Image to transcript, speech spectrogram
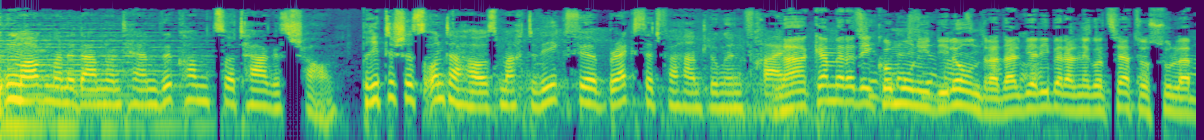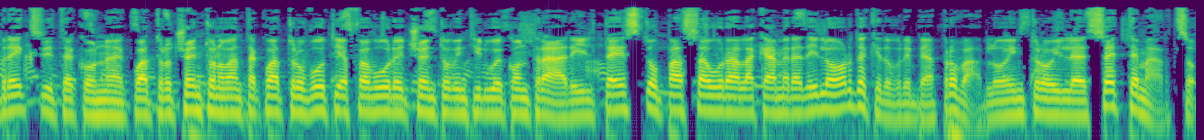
Guten Morgen, meine Damen und Herren. Willkommen zur Tagesschau. Britisches Unterhaus macht Weg für Brexit-Verhandlungen frei. La Camera dei Comuni di Londra dà il via libera al negoziato sulla Brexit con 494 voti a favore e 122 contrari. Il testo passa ora alla Camera dei Lord che dovrebbe approvarlo entro il 7 marzo.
